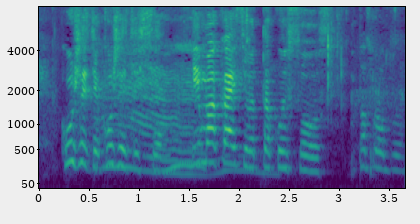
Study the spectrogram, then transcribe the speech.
Кушайте, кушайте все. И макайте вот такой соус. Попробуем.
